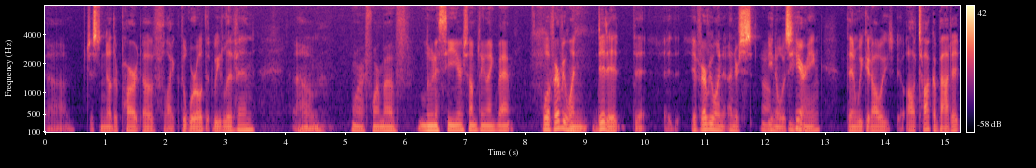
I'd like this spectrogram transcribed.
uh, just another part of like the world that we live in? Um, or a form of lunacy or something like that? Well, if everyone did it, if everyone under, oh. you know was mm-hmm. hearing, then we could always all talk about it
